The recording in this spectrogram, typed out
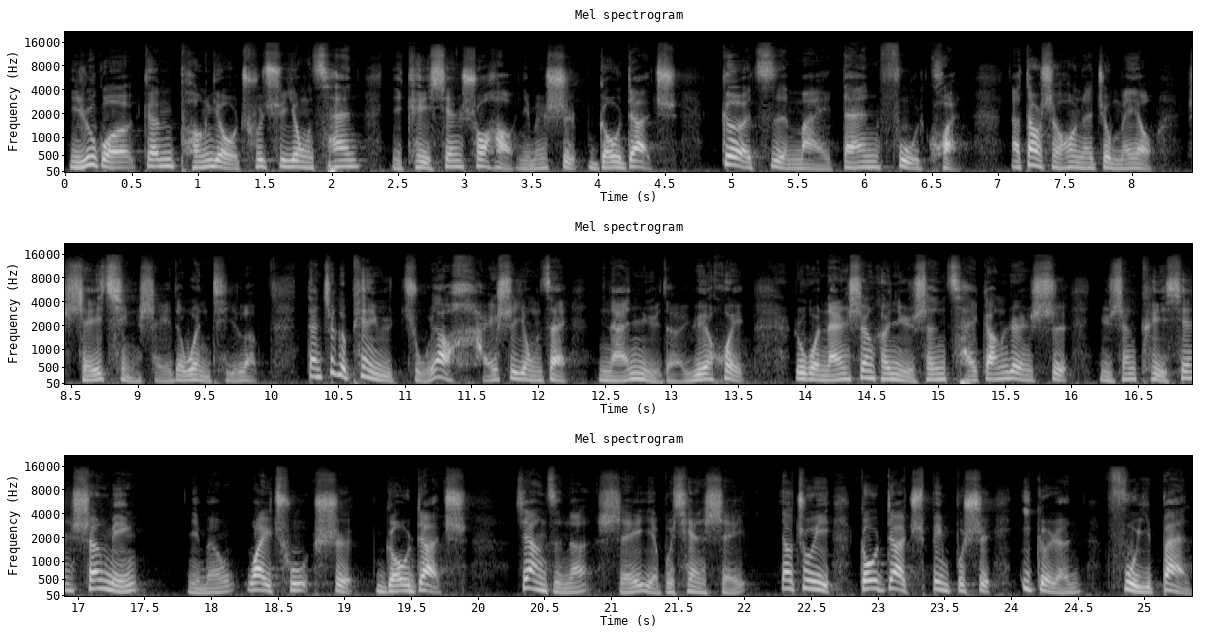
你如果跟朋友出去用餐，你可以先说好你们是 Go Dutch，各自买单付款。那到时候呢就没有谁请谁的问题了。但这个片语主要还是用在男女的约会。如果男生和女生才刚认识，女生可以先声明你们外出是 Go Dutch，这样子呢谁也不欠谁。要注意，Go Dutch 并不是一个人付一半，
